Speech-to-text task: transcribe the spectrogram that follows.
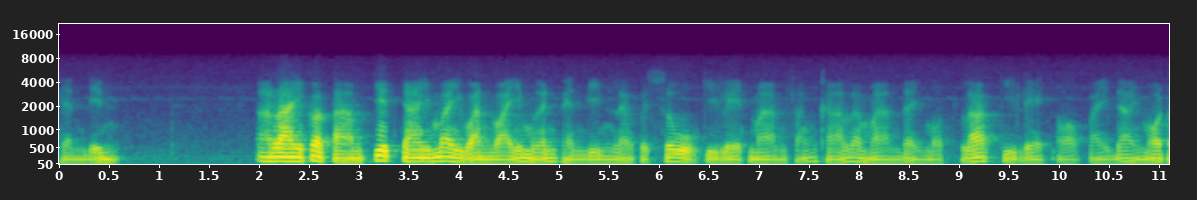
แผ่นดิน อะไรก็ตามจิตใจไม่หวั่นไหวเหมือนแผ่นดินแล้วก็สู้กิเลสมารสังขารมารได้หมดละกิเลสออกไปได้หมด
